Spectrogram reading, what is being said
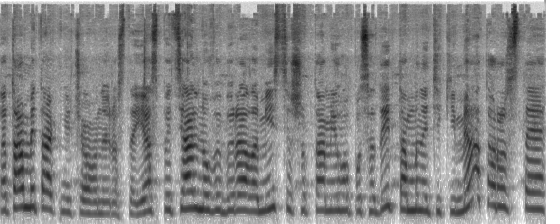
Та там і так нічого не росте. Я спеціально вибирала місце, щоб там його посадити. Там мене тільки м'ята росте,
